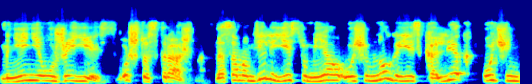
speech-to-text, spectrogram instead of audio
мнение уже есть. Вот что страшно. На самом деле есть у меня очень много есть коллег очень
